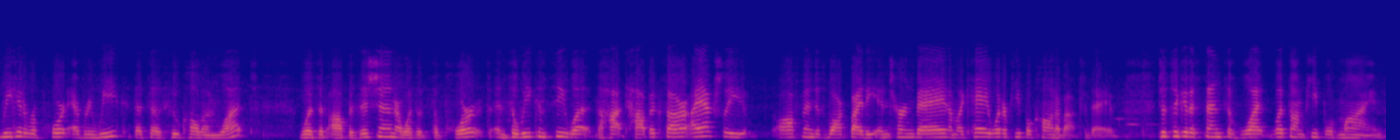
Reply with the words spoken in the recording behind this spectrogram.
We get a report every week that says who called on what. Was it opposition or was it support? And so we can see what the hot topics are. I actually often just walk by the intern bay and I'm like, hey, what are people calling about today? Just to get a sense of what, what's on people's minds.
